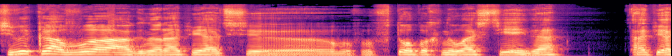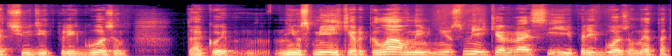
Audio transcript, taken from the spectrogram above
ЧВК Вагнер опять э, в топах новостей, да, опять чудит Пригожин такой ньюсмейкер, главный ньюсмейкер России, Пригожин. Это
